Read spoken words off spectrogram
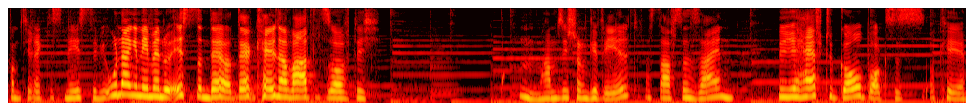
Kommt direkt das nächste. Wie unangenehm, wenn du isst und der, der Kellner wartet so auf dich. Hm, haben sie schon gewählt? Was darf es denn sein? Do you have to go boxes? Okay.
